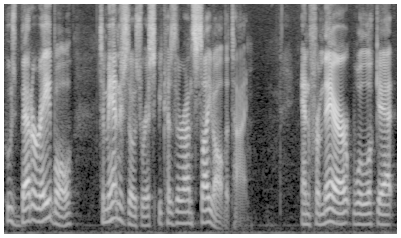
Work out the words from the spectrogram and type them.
who's better able to manage those risks because they're on site all the time? And from there, we'll look at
